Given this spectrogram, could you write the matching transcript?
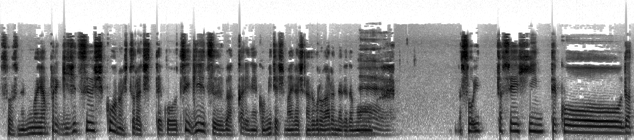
そうですね。まあ、やっぱり技術志向の人たちって、こう、つい技術ばっかりね、こう見てしまいがちなところがあるんだけども、えそういった製品ってこう、だっ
